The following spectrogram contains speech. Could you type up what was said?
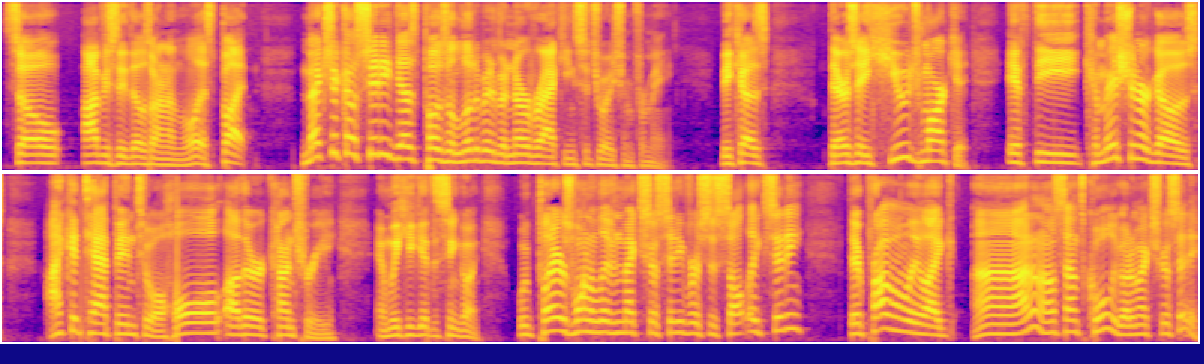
So obviously those aren't on the list, but Mexico City does pose a little bit of a nerve wracking situation for me because there's a huge market. If the commissioner goes, I could tap into a whole other country and we could get this thing going. Would players want to live in Mexico City versus Salt Lake City? They're probably like, uh, I don't know, sounds cool to go to Mexico City.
